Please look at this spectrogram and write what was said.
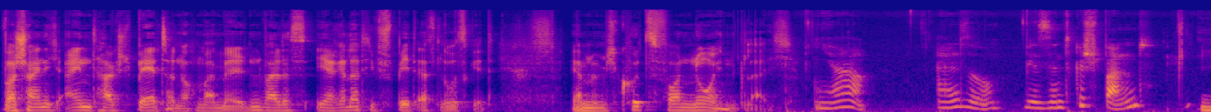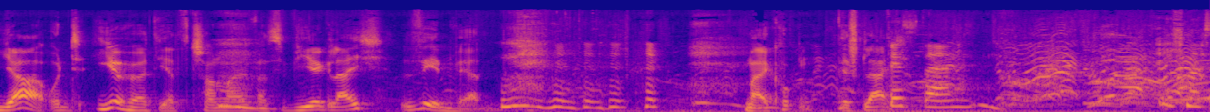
wahrscheinlich einen Tag später nochmal melden, weil das ja relativ spät erst losgeht. Wir haben nämlich kurz vor neun gleich. Ja, also, wir sind gespannt. Ja, und ihr hört jetzt schon mal, was wir gleich sehen werden. mal gucken. Bis gleich. Bis dann. Ich mach's.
